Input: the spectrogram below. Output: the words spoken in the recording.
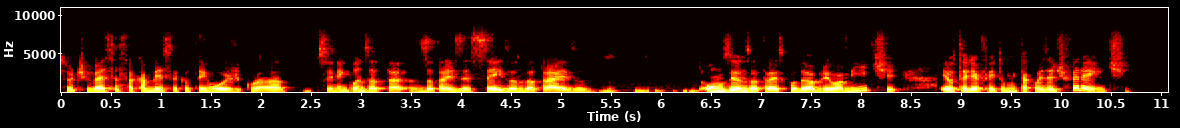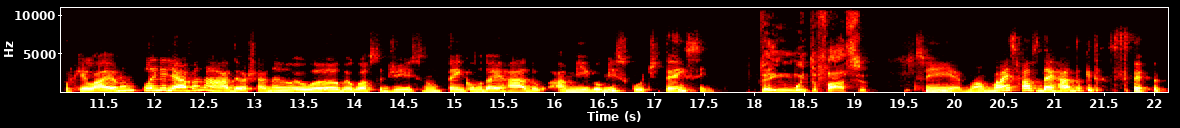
se eu tivesse essa cabeça que eu tenho hoje, com a, não sei nem quantos anos atrás, 16 anos atrás, 11 anos atrás, quando eu abri o Amit, eu teria feito muita coisa diferente. Porque lá eu não planilhava nada, eu achava, não, eu amo, eu gosto disso, não tem como dar errado. Amigo, me escute, tem sim. Tem muito fácil. Sim, é mais fácil dar errado do que dar certo.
